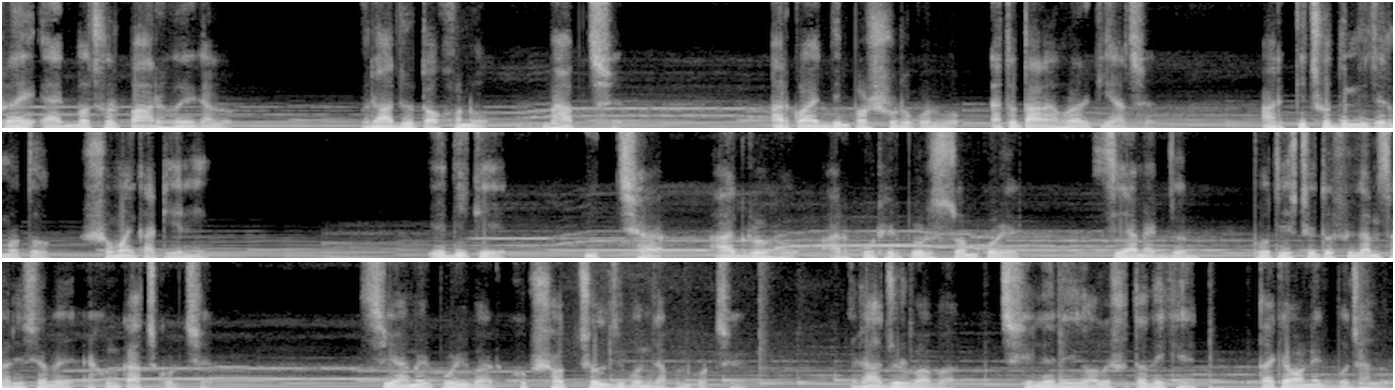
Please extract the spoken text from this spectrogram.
প্রায় এক বছর পার হয়ে গেল। রাজু তখনও ভাবছে, আর কয়েকদিন পর শুরু করব। এত তাড়াহুড়ার কি আছে? আর কিছুদিন নিজের মতো সময় কাটিয়ে নিই এদিকে ইচ্ছা, আগ্রহ আর কঠিন পরিশ্রম করে সিয়াম একজন প্রতিষ্ঠিত ফ্রিল্যান্সার হিসেবে এখন কাজ করছে। সিয়ামের পরিবার খুব সচ্ছল জীবনযাপন করছে। রাজুর বাবা ছেলের এই অলসতা দেখে তাকে অনেক বোঝালো।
